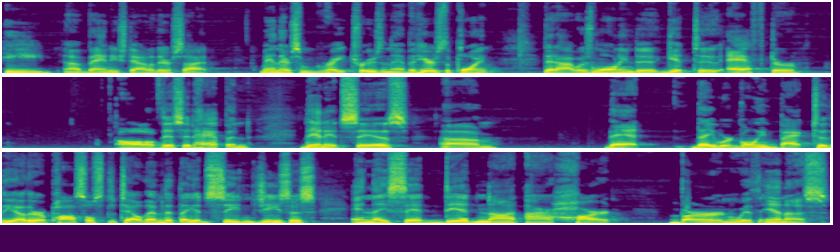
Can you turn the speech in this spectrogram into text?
he uh, vanished out of their sight. Man, there's some great truths in that. But here's the point that I was wanting to get to. After all of this had happened, then it says um, that they were going back to the other apostles to tell them that they had seen Jesus, and they said, Did not our heart burn within us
